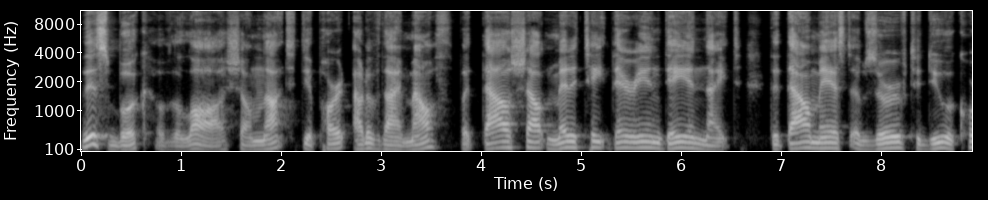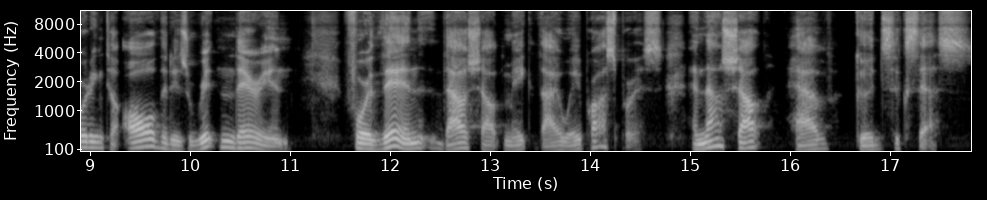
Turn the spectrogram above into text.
This book of the law shall not depart out of thy mouth, but thou shalt meditate therein day and night, that thou mayest observe to do according to all that is written therein. For then thou shalt make thy way prosperous, and thou shalt have good success.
